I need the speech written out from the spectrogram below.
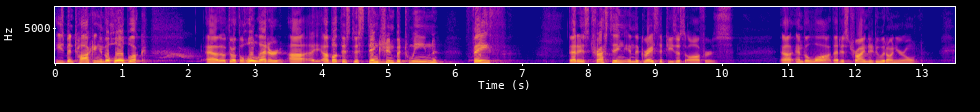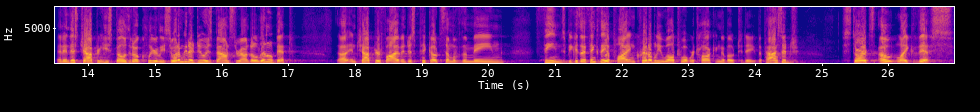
He's been talking in the whole book, uh, throughout the whole letter, uh, about this distinction between faith that is trusting in the grace that Jesus offers uh, and the law that is trying to do it on your own. And in this chapter, he spells it out clearly. So, what I'm going to do is bounce around a little bit uh, in chapter 5 and just pick out some of the main themes because I think they apply incredibly well to what we're talking about today. The passage starts out like this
